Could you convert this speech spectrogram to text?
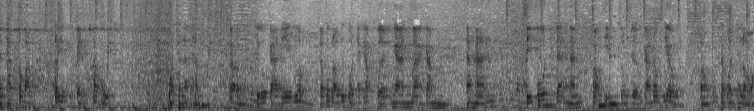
นะครับเข้ามาเขาเรียกเป็นพระอุวัฒนธรรม ก็ถือโอกาสนี้ร่วมกับพวกเราทุกคนนะครับ เปิดงานมากรรมอาหารซีฟู้ดและอาหารท้องถิ่นส่งเสริมการท่องเที่ยวของตำบลฉลอง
